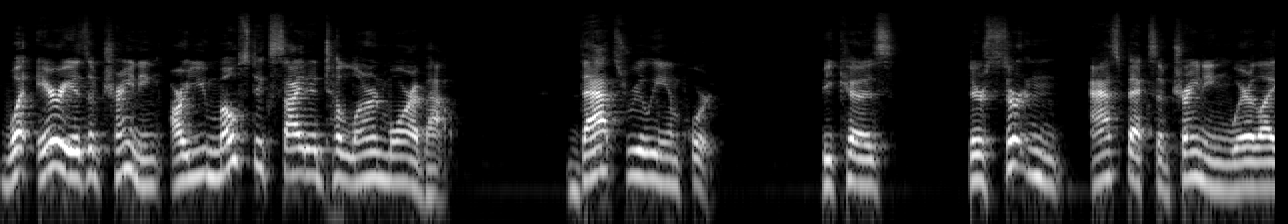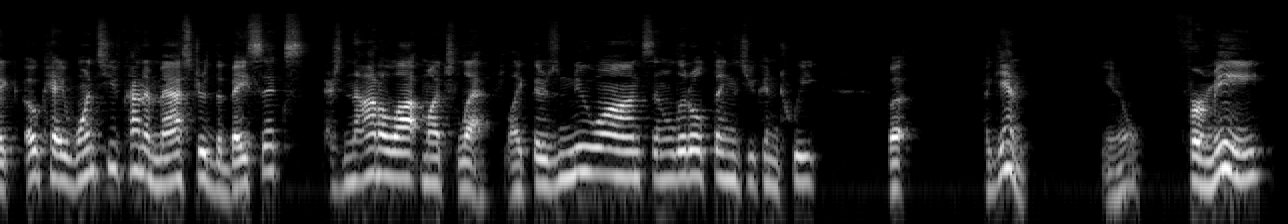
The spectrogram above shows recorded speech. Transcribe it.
what areas of training are you most excited to learn more about? That's really important because there's certain aspects of training where like okay once you've kind of mastered the basics there's not a lot much left. Like there's nuance and little things you can tweak. But again you know for me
